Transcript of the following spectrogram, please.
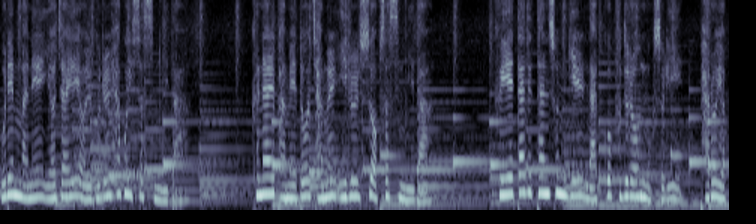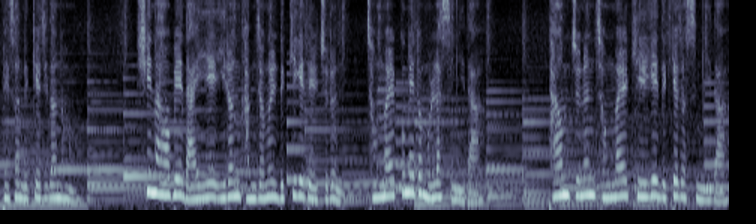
오랜만에 여자의 얼굴을 하고 있었습니다. 그날 밤에도 잠을 이룰 수 없었습니다. 그의 따뜻한 손길, 낮고 부드러운 목소리, 바로 옆에서 느껴지던 후. 쉰아홉의 나이에 이런 감정을 느끼게 될 줄은 정말 꿈에도 몰랐습니다. 다음 주는 정말 길게 느껴졌습니다.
